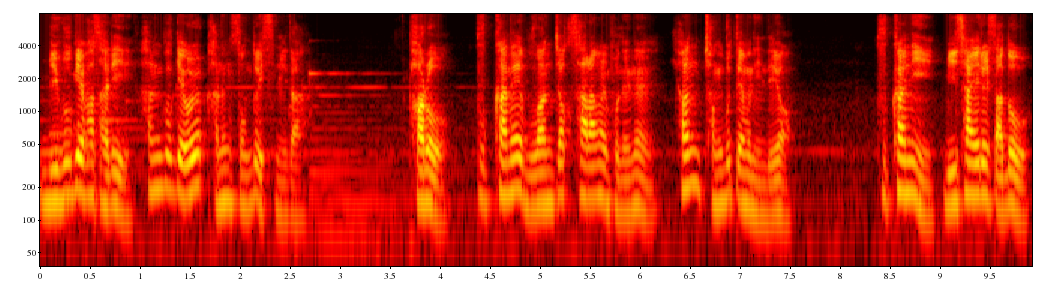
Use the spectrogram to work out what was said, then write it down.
미국의 화살이 한국에 올 가능성도 있습니다. 바로 북한의 무한적 사랑을 보내는 현 정부 때문인데요. 북한이 미사일을 쏴도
